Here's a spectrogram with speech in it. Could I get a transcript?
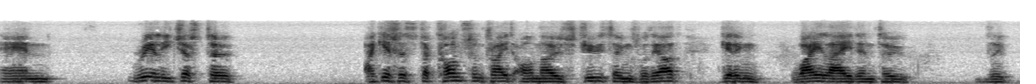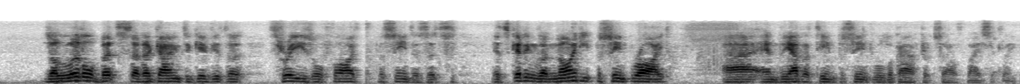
and really just to, I guess it's to concentrate on those few things without getting waylaid into the the little bits that are going to give you the threes or five percenters. It's it's getting the ninety percent right, uh, and the other ten percent will look after itself basically.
